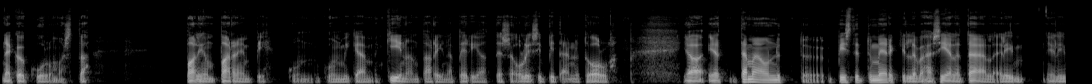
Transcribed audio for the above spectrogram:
talousnäkökulmasta – paljon parempi kuin, kuin mikä Kiinan tarina periaatteessa olisi pitänyt olla. Ja, ja tämä on nyt pistetty merkille vähän siellä täällä, eli, eli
